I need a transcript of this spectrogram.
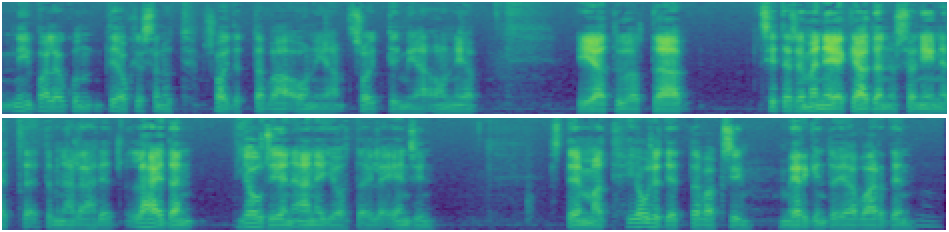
niin paljon kuin teoksessa nyt soitettavaa on ja soittimia on. Ja, ja tuota, sitten se menee käytännössä niin, että, että minä lähdet, lähetän jousien äänenjohtajille ensin stemmat jousitettavaksi merkintöjä varten –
